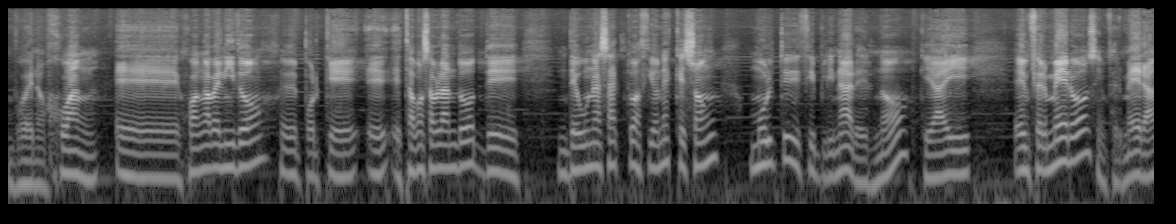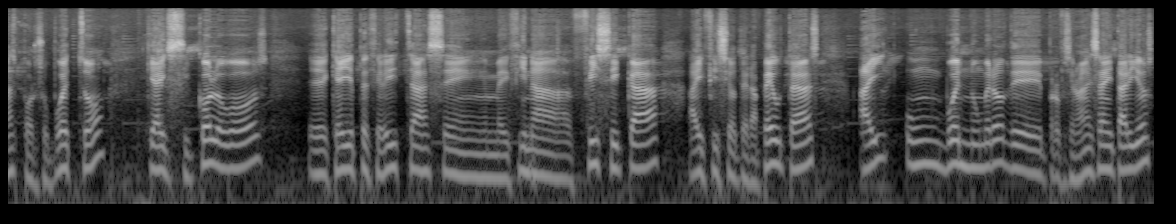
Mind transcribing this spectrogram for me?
Bueno, Juan, eh, Juan ha venido eh, porque eh, estamos hablando de, unas actuaciones que son multidisciplinares, ¿no? Que hay enfermeros, enfermeras, por supuesto, que hay psicólogos, que hay especialistas en medicina física, hay fisioterapeutas, hay un buen número de profesionales sanitarios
